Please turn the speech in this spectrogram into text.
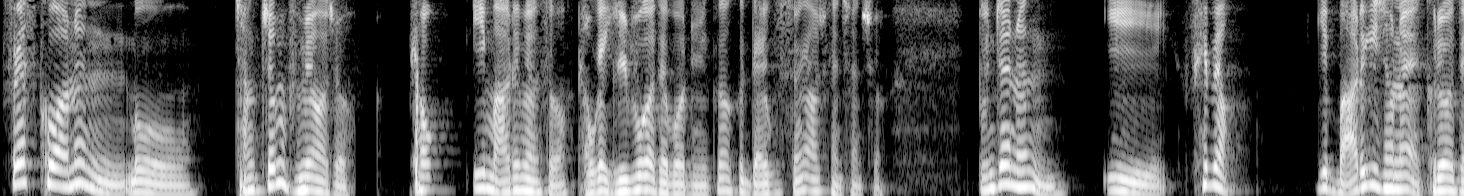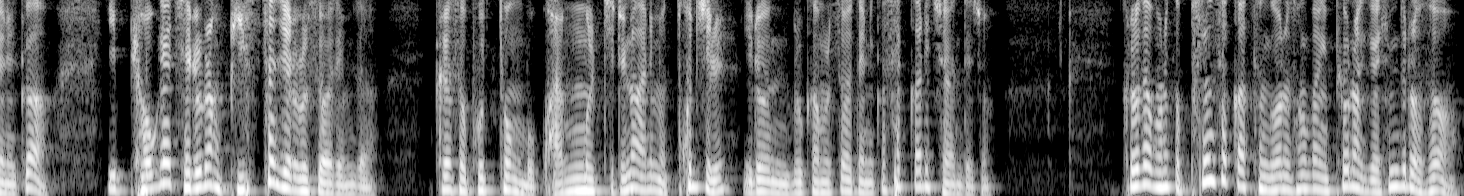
프레스코화는 뭐 장점은 분명하죠. 벽이 마르면서 벽의 일부가 돼버리니까 그 내구성이 아주 괜찮죠. 문제는 이 회벽 이게 마르기 전에 그려야 되니까 이 벽의 재료랑 비슷한 재료를 써야 됩니다. 그래서 보통 뭐 광물질이나 아니면 토질 이런 물감을 써야 되니까 색깔이 제한되죠. 그러다 보니까 푸른색 같은 거는 상당히 표현하기가 힘들어서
